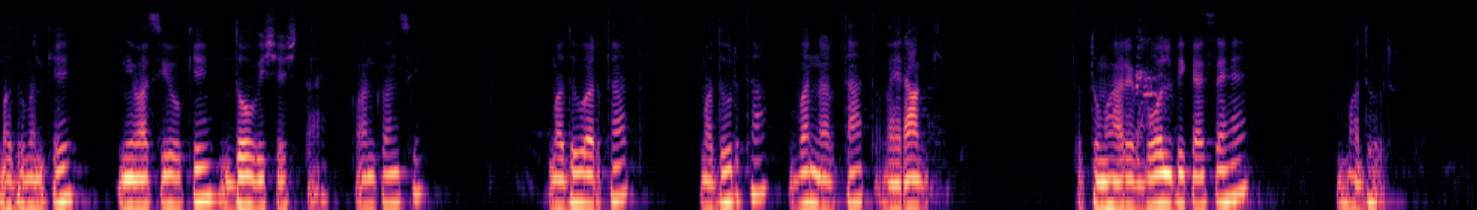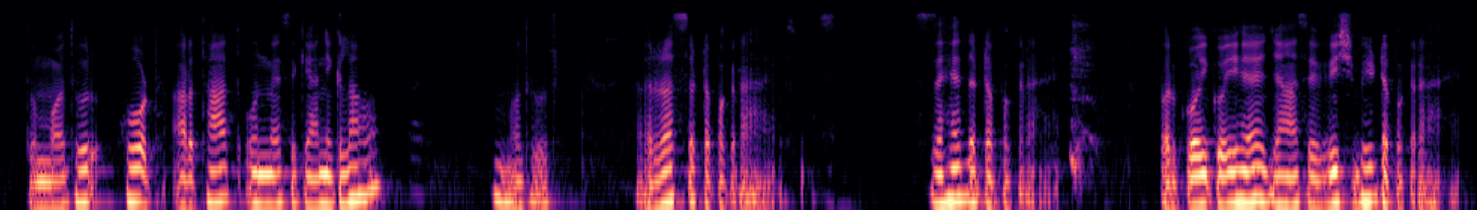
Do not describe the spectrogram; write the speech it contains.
मधुबन के निवासियों के दो विशेषताएँ कौन कौन सी? मधु अर्थात, मधुर था, वन अर्थात वैराग्य। तो तुम्हारे बोल भी कैसे हैं? मधुर। तो मधुर होठ अर्थात उनमें से क्या निकला हो? मधुर। रस टपक रहा है उसमें से। शहद टपक रहा है। पर कोई कोई है जहाँ से विष भी टपक रहा है।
